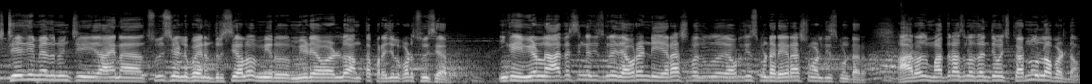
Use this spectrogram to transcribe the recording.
స్టేజీ మీద నుంచి ఆయన చూసి వెళ్ళిపోయిన దృశ్యాలు మీరు మీడియా వాళ్ళు అంతా ప్రజలు కూడా చూశారు. ఇంకా వీళ్ళని ఆదర్శంగా తీసుకునేది ఎవరండి? ఏ రాష్ట్రపతి ఎవరు తీసుకుంటారు? ఏ రాష్ట్రం వాళ్ళు తీసుకుంటారు? ఆ రోజు మద్రాసులో తంతి వచ్చి కర్నూలులో పడ్డాం.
